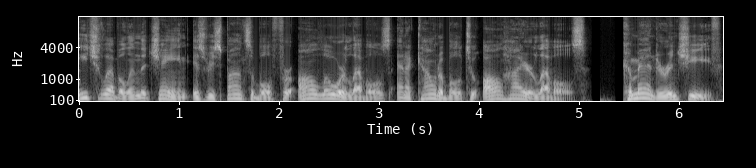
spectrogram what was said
each level in the chain is responsible for all lower levels and accountable to all higher levels. Commander in Chief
